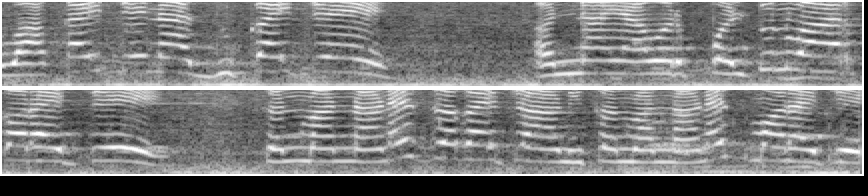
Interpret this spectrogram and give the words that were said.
वाकायचे ना झुकायचे. अन्यायावर पलटून वार करायचे. सन्मानानेच जगायचे आणि सन्मानानेच मरायचे.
